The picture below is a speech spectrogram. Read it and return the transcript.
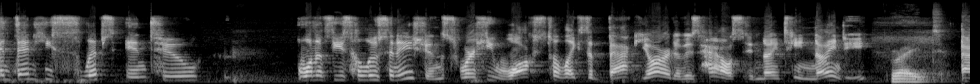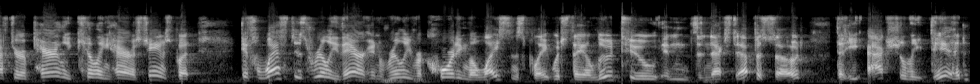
and then he slips into one of these hallucinations where he walks to like the backyard of his house in 1990 Right. after apparently killing Harris James. But if West is really there and really recording the license plate, which they allude to in the next episode that he actually did,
